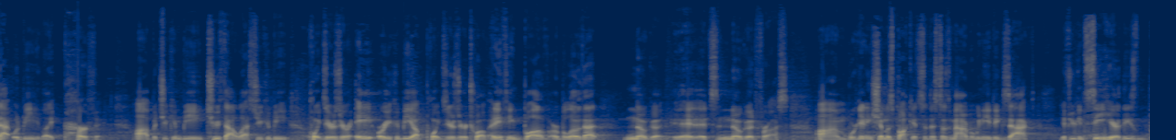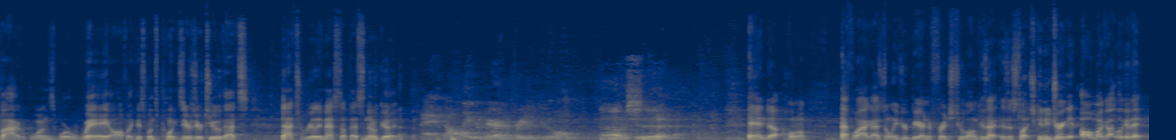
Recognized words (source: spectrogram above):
That would be like perfect. Uh, but you can be two thou less. You could be 0.008 or you could be up 0.0012. Anything above or below that, no good. It, it's no good for us. Um, we're getting shimless buckets, so this doesn't matter, but we need exact. If you can see here, these bad ones were way off. Like this one's 0.002. That's that's really messed up. That's no good. Hey, don't leave your beer in the freezer too long. Oh shit. And uh, hold on. FYI, guys, don't leave your beer in the fridge too long because that is a sludge. Can you drink it? Oh my God, look at it.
